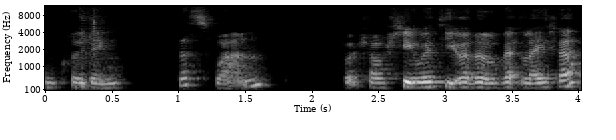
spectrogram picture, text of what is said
including this one, which I'll share with you a little bit later.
